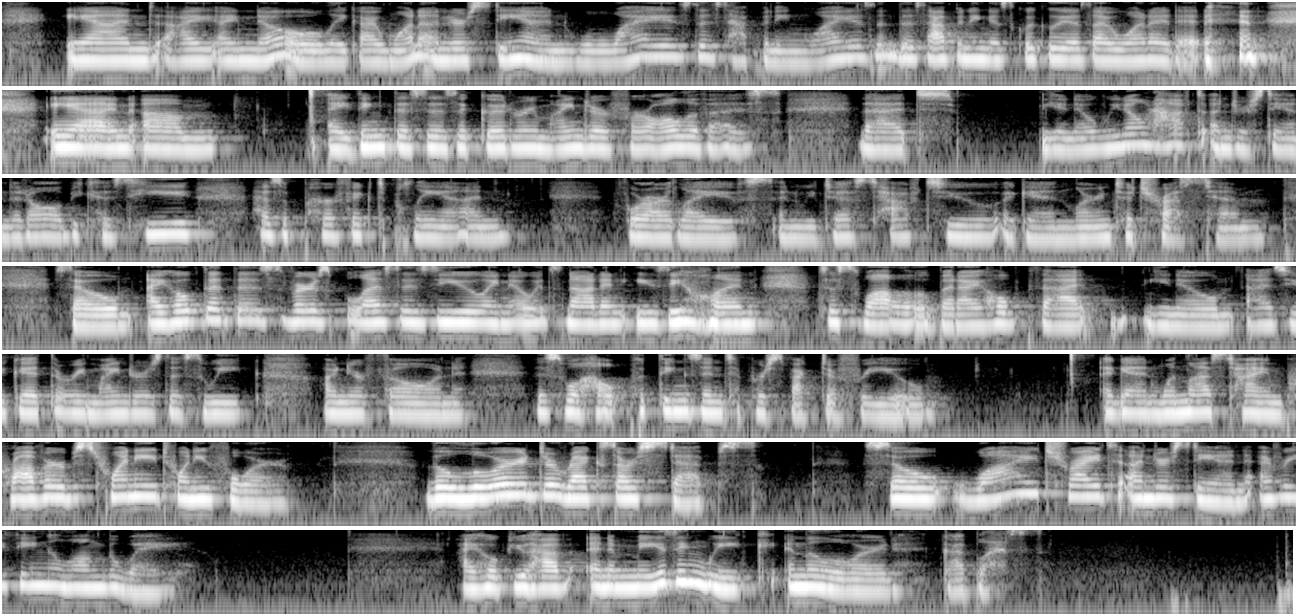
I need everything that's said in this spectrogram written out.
And I, I know, like, I want to understand well, why is this happening? Why isn't this happening as quickly as I wanted it? and um, I think this is a good reminder for all of us that, you know, we don't have to understand it all because He has a perfect plan for our lives, and we just have to, again, learn to trust Him. So I hope that this verse blesses you. I know it's not an easy one to swallow, but I hope that, you know, as you get the reminders this week on your phone, this will help put things into perspective for you. Again, one last time Proverbs 20 24. The Lord directs our steps so, why try to understand everything along the way? I hope you have an amazing week in the Lord. God bless.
